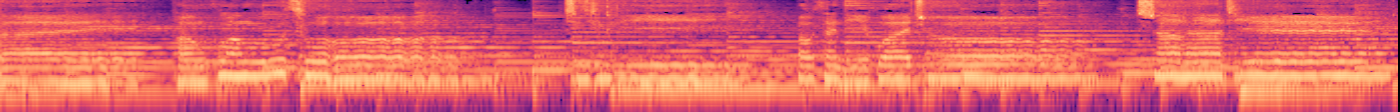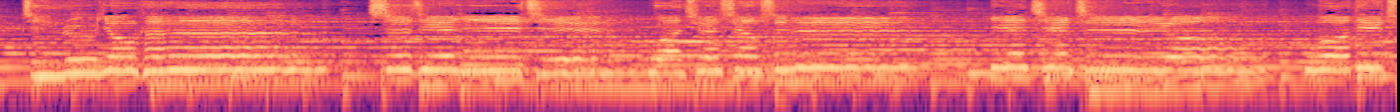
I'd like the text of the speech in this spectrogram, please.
在彷徨无措，紧紧地抱在你怀中，刹那间进入永恒，世界一切完全消失。眼前只有我的主，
